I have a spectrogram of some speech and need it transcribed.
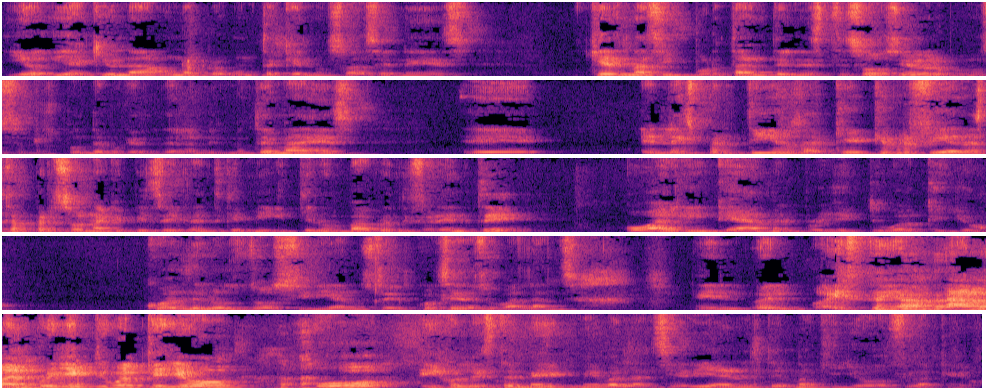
Y, y aquí una, una pregunta que nos hacen es, ¿Qué es más importante en este socio? Lo podemos responder porque es del mismo tema, es eh, el expertise, o sea, ¿qué, ¿qué, prefiere esta persona que piensa diferente que mí, que tiene un background diferente, o alguien que ama el proyecto igual que yo? ¿Cuál de los dos irían ustedes? ¿Cuál sería su balanza? El, el, este ama el proyecto igual que yo, o, híjole, este me, me balancearía en el tema que yo flaqueo.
